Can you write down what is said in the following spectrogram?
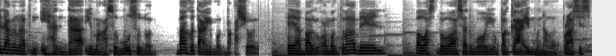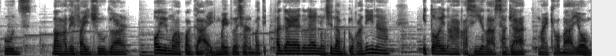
kailangan natin ihanda yung mga sumusunod bago tayo magbakasyon. Kaya bago ka mag-travel, bawas-bawasan mo yung pagkain mo ng processed foods, mga refined sugar, o yung mga pagkain may preservative. Kagaya na lang ng sinabi ko kanina, ito ay nakakasira sa gut microbiome.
